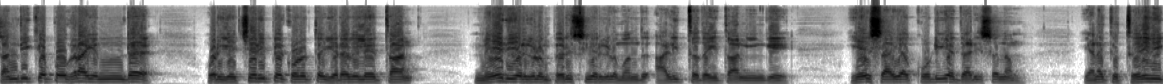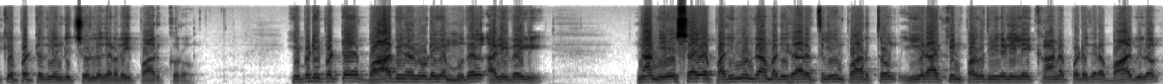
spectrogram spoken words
சந்திக்கப் போகிறாய் என்ற ஒரு எச்சரிப்பை கொடுத்த இரவிலே தான் மேதியர்களும் பெருசியர்களும் வந்து அழித்ததை தான் இங்கே ஏசாயா கொடிய தரிசனம் எனக்கு தெரிவிக்கப்பட்டது என்று சொல்லுகிறதை பார்க்கிறோம். இப்படிப்பட்ட பாபிலனுடைய முதல் அழிவை நாம் ஏசாய பதிமூன்றாம் அதிகாரத்திலையும் பார்த்தோம். ஈராக்கின் பகுதிகளிலே காணப்படுகிற பாபிலோன்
